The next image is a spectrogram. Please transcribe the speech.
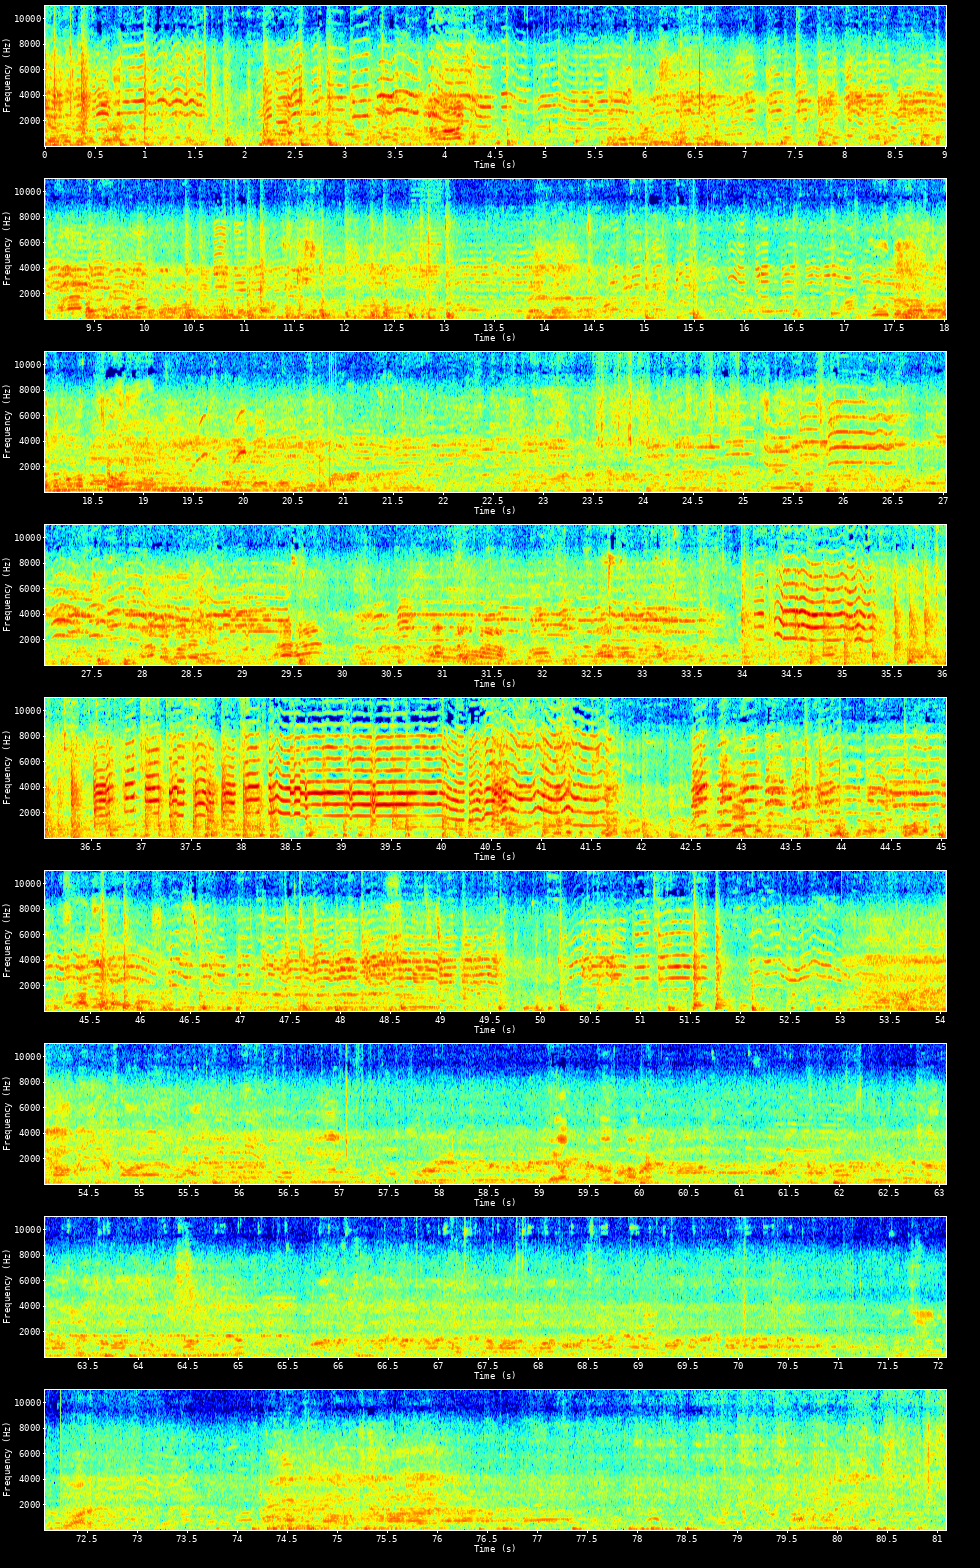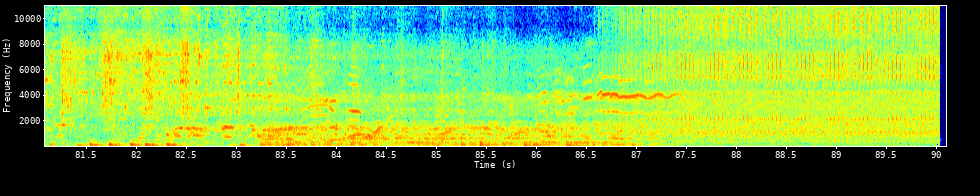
پیچھے ہو کے دیکھو، گھوڑا وہ ادھر ہو، وہ تو وہ پیچھے ہو رہی ہے، وہ۔ بلیک والا وہ ادھر والا وہ والا آگے والا دیکھا کتنا تیز بھاگ رہا ہے وہ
